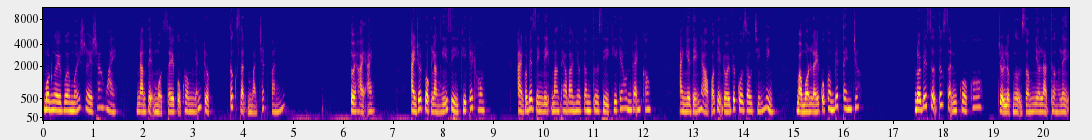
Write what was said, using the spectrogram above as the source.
Một người vừa mới rời ra ngoài, nam tệ một giây cũng không nhẫn được, tức giận mà chất vấn. Tôi hỏi anh, anh rốt cuộc là nghĩ gì khi kết hôn? Anh có biết Dinh Lị mang theo bao nhiêu tâm tư gì khi kết hôn với anh không? Anh như thế nào có thể đối với cô dâu chính mình mà muốn lấy cũng không biết tên chứ? Đối với sự tức giận của cô, triệu lực ngự giống như là thường lệ,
